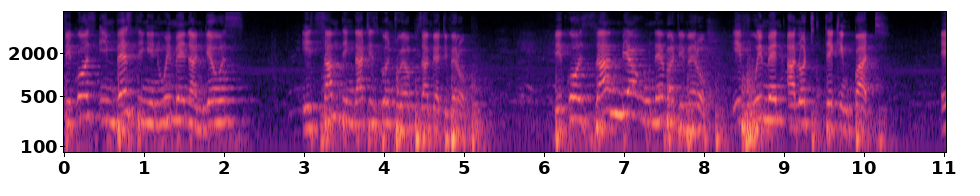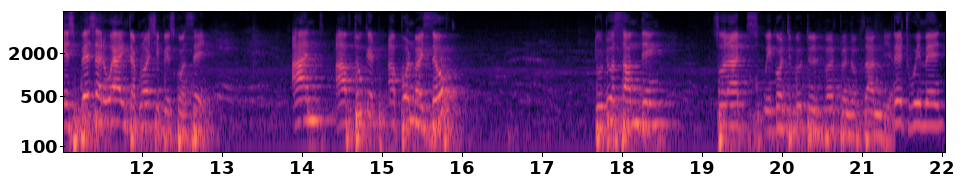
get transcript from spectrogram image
Because investing in women and girls is something that is going to help Zambia develop. Because Zambia will never develop if women are not taking part, especially where entrepreneurship is concerned. And I've took it upon myself to do something so that we contribute to the development of Zambia. Let women,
